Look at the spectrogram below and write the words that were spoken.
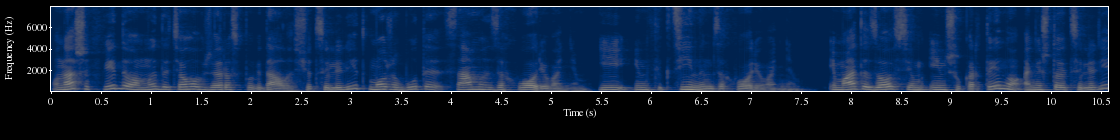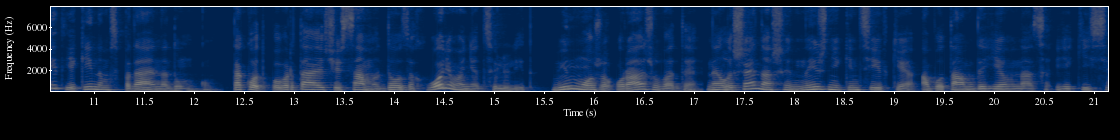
У наших відео ми до цього вже розповідали, що целюліт може бути саме захворюванням і інфекційним захворюванням, і мати зовсім іншу картину, аніж той целюліт, який нам спадає на думку. Так от, повертаючись саме до захворювання целюліт, він може уражувати не лише наші нижні кінцівки або там, де є в нас якісь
